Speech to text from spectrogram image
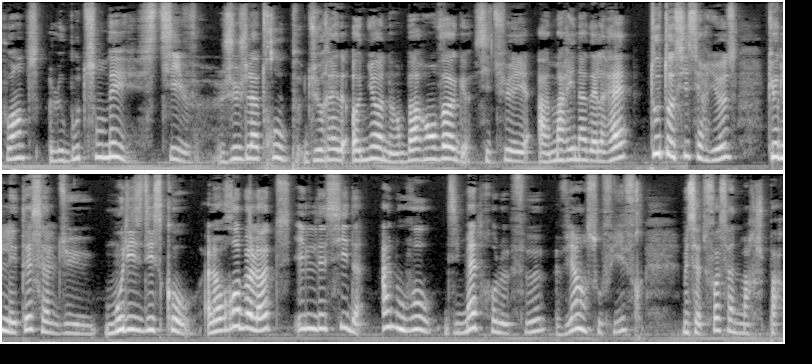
pointe le bout de son nez. Steve juge la troupe du Red Onion, un bar en vogue situé à Marina del Rey, tout aussi sérieuse que l'était celle du Moody's Disco. Alors rebelote, il décide à nouveau d'y mettre le feu via un sous-fifre, mais cette fois ça ne marche pas.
